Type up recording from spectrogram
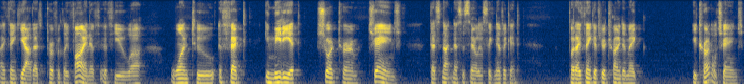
I think yeah, that's perfectly fine if if you uh, want to effect immediate short-term change. That's not necessarily significant. But I think if you're trying to make eternal change,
